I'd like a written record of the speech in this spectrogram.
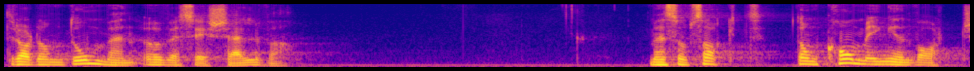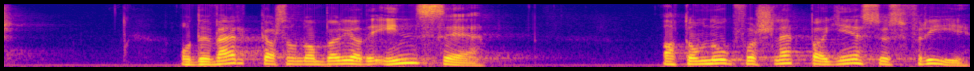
drar de domen över sig själva. Men som sagt, de kom ingen vart. Och det verkar som de började inse att de nog får släppa Jesus fri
